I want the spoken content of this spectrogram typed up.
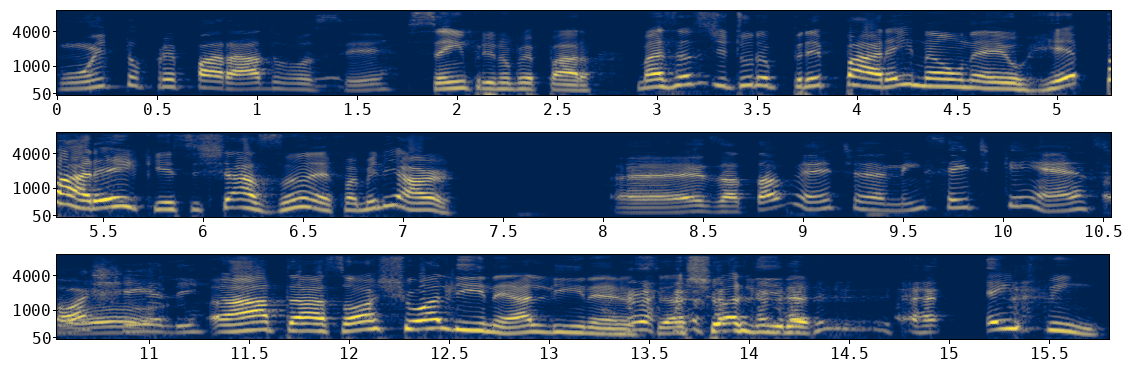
Muito preparado você. Sempre no preparo. Mas antes de tudo, eu preparei não, né? Eu reparei que esse Shazam é familiar. É, exatamente, né? Nem sei de quem é, só oh. achei ali. Ah, tá, só achou ali, né? Ali, né? Você achou ali, né? Enfim,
